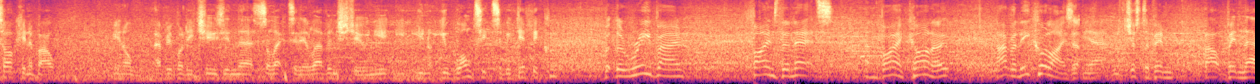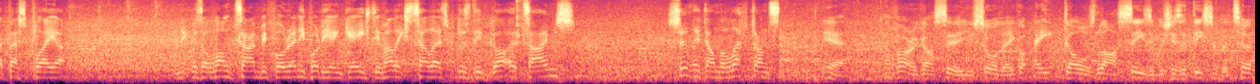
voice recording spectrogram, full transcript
Talking about, you know, everybody choosing their selected 11, Stu, and you, you, you know, you want it to be difficult. But the rebound finds the net, and Vallecano have an equaliser. Yeah, it's just been about been their best player. And it was a long time before anybody engaged him. Alex Telles, as they've got at times, certainly down the left-hand side. Yeah, Alvaro Garcia, you saw there, he got eight goals last season, which is a decent return.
